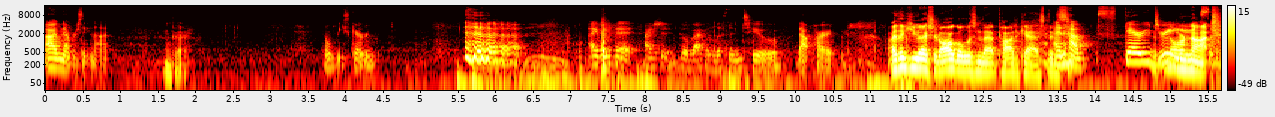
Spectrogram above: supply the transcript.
I've never seen that. Okay. Don't be scared. I think that I should go back and listen to that part I think you guys should all go listen to that podcast and, and have scary dreams. or not.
